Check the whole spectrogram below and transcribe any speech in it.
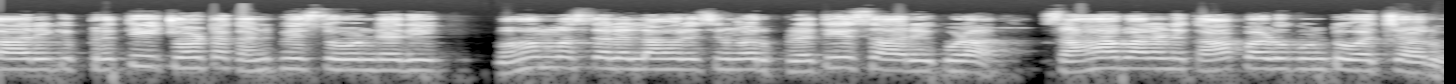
గారికి ప్రతి చోట కనిపిస్తూ ఉండేది. మొహమ్మద్ సల్లల్లాహు అలీస్లం గారు ప్రతిసారి కూడా సహాబాలని కాపాడుకుంటూ వచ్చారు.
